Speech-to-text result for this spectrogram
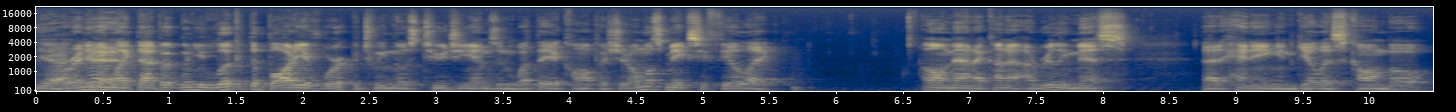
Yeah, or anything yeah. like that, but when you look at the body of work between those two GMs and what they accomplished, it almost makes you feel like, oh man, I kind of I really miss that Henning and Gillis combo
